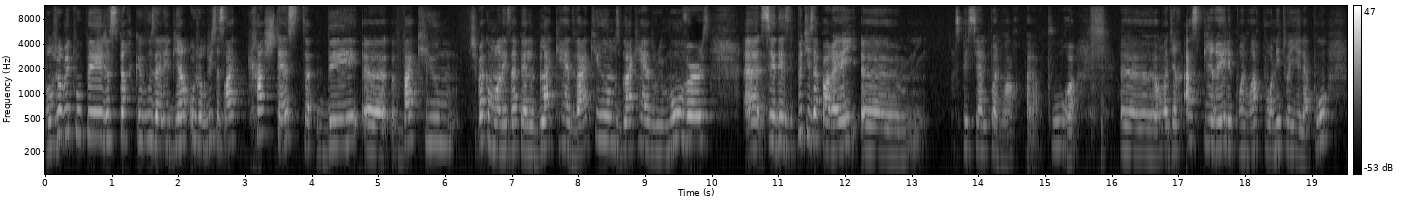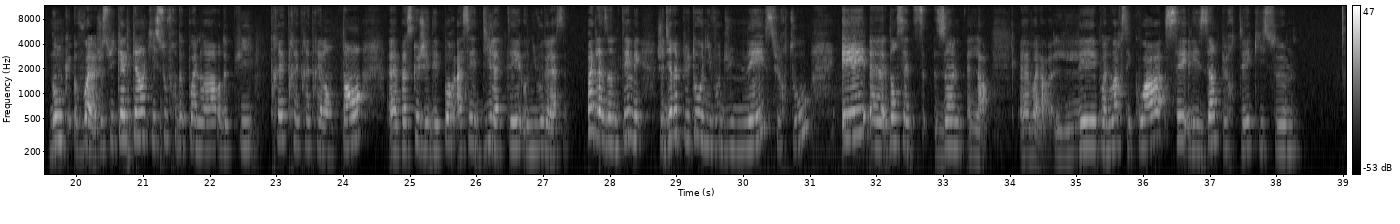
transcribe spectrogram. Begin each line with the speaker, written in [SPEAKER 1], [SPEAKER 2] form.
[SPEAKER 1] Bonjour mes poupées, j'espère que vous allez bien. Aujourd'hui, ce sera crash test des euh, vacuum, je sais pas comment on les appelle, blackhead vacuums, blackhead removers. Euh, c'est des petits appareils euh, spécial poids noir, voilà, pour, on va dire, aspirer les points noirs pour nettoyer la peau. Donc voilà, je suis quelqu'un qui souffre de points noirs depuis très très très très longtemps, parce que j'ai des pores assez dilatés au niveau de la pas de la zone T, mais je dirais plutôt au niveau du nez surtout, et euh, dans cette zone-là. Euh, voilà, les points noirs c'est quoi? C'est les impuretés qui se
